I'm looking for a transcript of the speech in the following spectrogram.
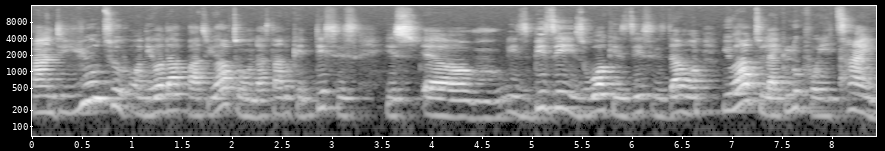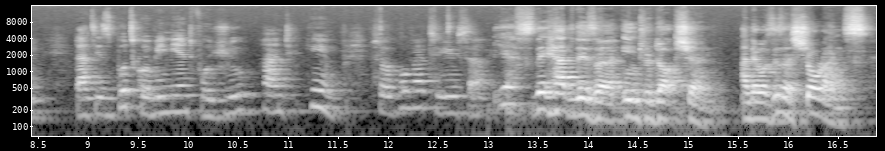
and you too on the other part you have to understand okay this is is um is busy his work is this is that one you have to like look for a time that is both convenient for you and him. So over to you, sir. Yes, they had this uh, introduction, and there was this assurance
